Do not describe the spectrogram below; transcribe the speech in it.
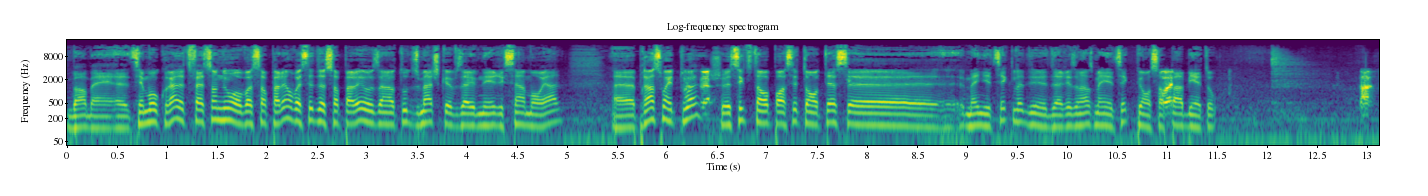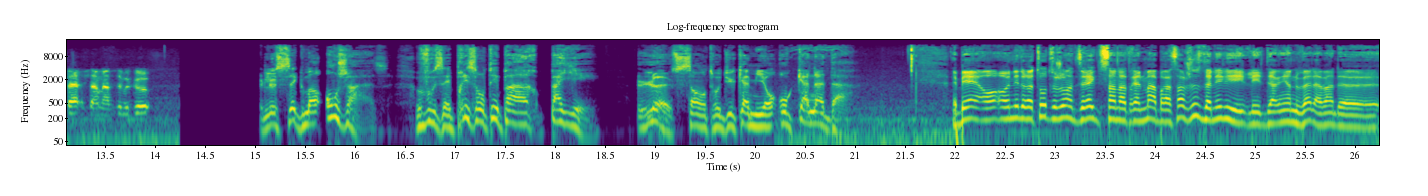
Bon, ben, euh, tiens-moi au courant. De toute façon, nous, on va se reparler. On va essayer de se reparler aux alentours du match que vous allez venir ici à Montréal. Euh, prends soin de toi. Parfait. Je sais que tu t'en vas passer ton test euh, magnétique, là, de, de résonance magnétique, puis on se Ouais. reparle bientôt. Parfait, je te remercie beaucoup. Le segment On Jazz vous est présenté par Paillé, le centre du camion au Canada. Eh bien, on, on est de retour toujours en direct du centre d'entraînement à Brassard. Juste donner les, les dernières nouvelles avant de.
